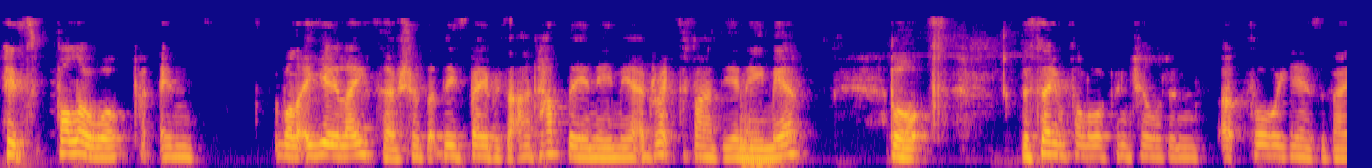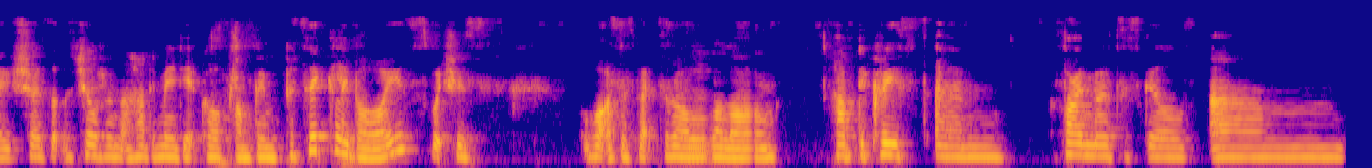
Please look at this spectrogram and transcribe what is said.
His follow-up in, well, a year later showed that these babies that had had the anemia had rectified the anemia, but the same follow-up in children at four years of age shows that the children that had immediate cord clamping, particularly boys, which is what I suspected all mm. along, have decreased um, fine motor skills and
